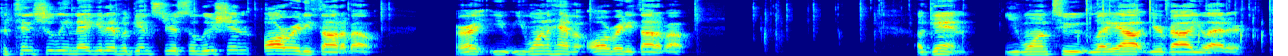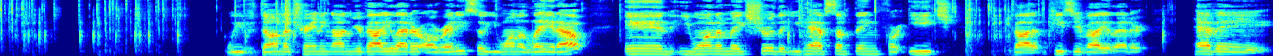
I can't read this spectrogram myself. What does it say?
potentially negative against your solution already thought about. All right? You, you want to have it already thought about. Again, you want to lay out your value ladder. We've done a training on your value ladder already, so you want to lay it out and you want to make sure that you have something for each piece of your value ladder. Have a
